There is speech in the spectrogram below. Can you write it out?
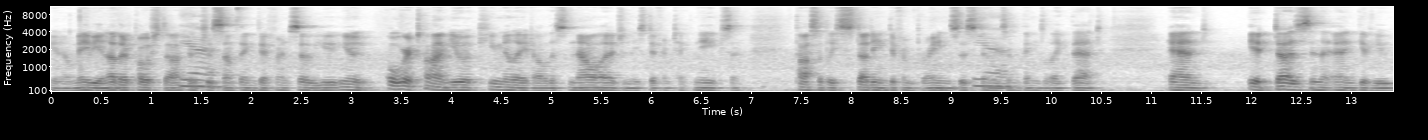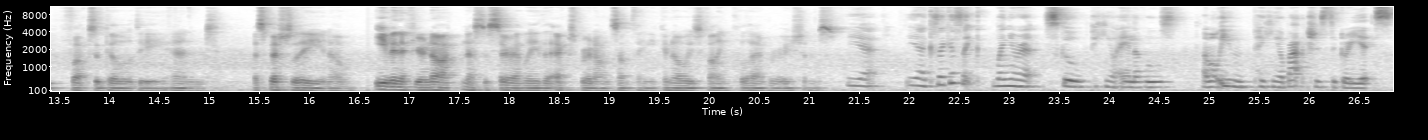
you know maybe another postdoc, yeah. which is something different. So you you know, over time you accumulate all this knowledge and these different techniques and possibly studying different brain systems yeah. and things like that. And it does in the end give you flexibility and especially, you know, even if you're not necessarily the expert on something, you can always find collaborations. Yeah, yeah, because I guess like when you're at school picking your A levels, um, or even picking your bachelor's degree, it's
